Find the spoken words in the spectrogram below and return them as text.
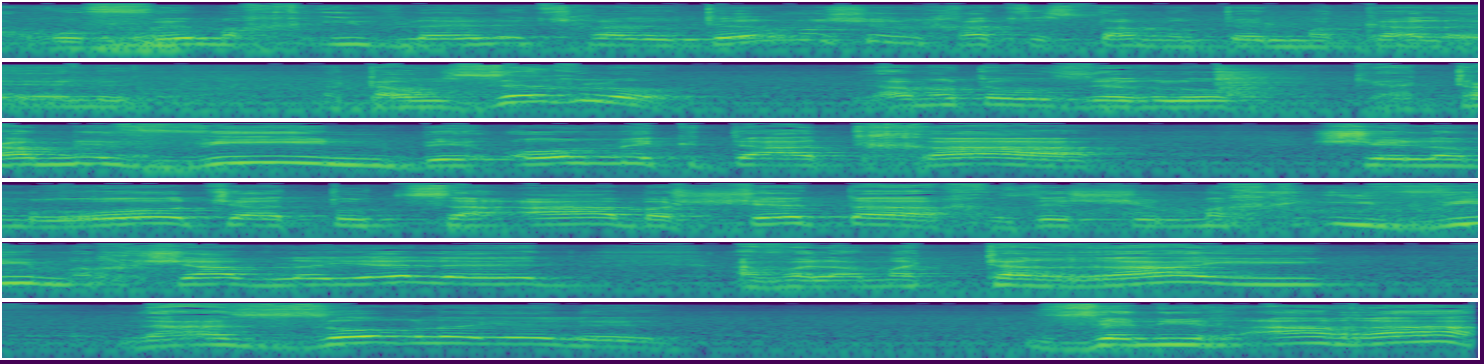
הרופא מכאיב לילד שלך יותר מאשר אחד שסתם נותן מכה לילד. אתה עוזר לו. למה אתה עוזר לו? כי אתה מבין בעומק דעתך שלמרות שהתוצאה בשטח זה שמכאיבים עכשיו לילד, אבל המטרה היא לעזור לילד. זה נראה רע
